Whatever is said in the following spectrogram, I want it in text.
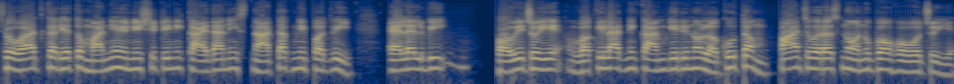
જો વાત કરીએ તો માન્ય યુનિવર્સિટીની કાયદાની સ્નાતકની પદવી એલએલબી હોવી જોઈએ. વકીલાતની કામગીરીનો લઘુત્તમ પાંચ વર્ષનો અનુભવ હોવો જોઈએ.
